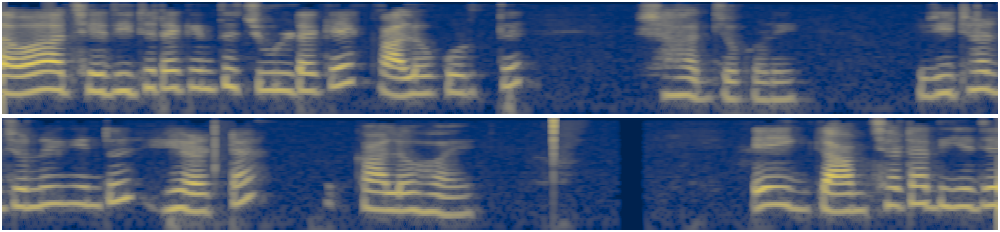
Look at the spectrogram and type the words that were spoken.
দেওয়া আছে, রিঠাটা কিন্তু চুলটাকে কালো করতে সাহায্য করে। রিঠার জন্যই কিন্তু হেয়ারটা কালো হয়। এই গামছাটা দিয়ে যে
